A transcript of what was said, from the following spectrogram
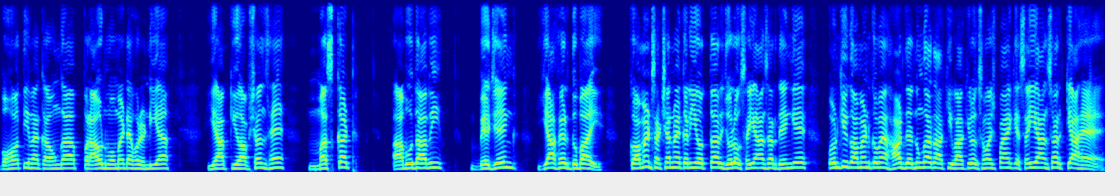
बहुत ही मैं कहूँगा प्राउड मोमेंट है फॉर इंडिया ये आपकी ऑप्शंस हैं मस्कट आबूधाबी बेजिंग या फिर दुबई कमेंट सेक्शन में करिए उत्तर, जो लोग सही आंसर देंगे, उनकी कमेंट को मैं हार्ट दे दूँगा ताकि बाकी लोग समझ पाएँ कि सही आंसर क्या है।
